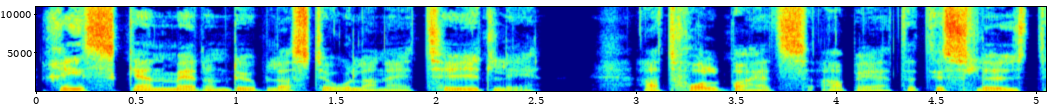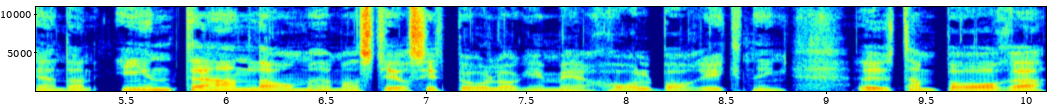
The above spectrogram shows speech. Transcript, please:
Risken med de dubbla stolarna är tydlig att hållbarhetsarbetet i slutändan inte handlar om hur man styr sitt bolag i en mer hållbar riktning, utan bara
